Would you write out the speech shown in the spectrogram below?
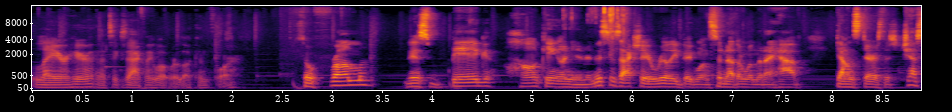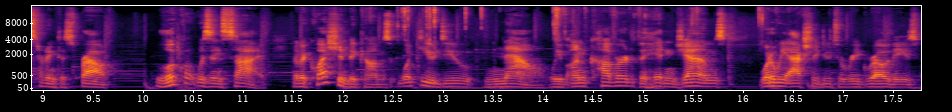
layer here? That's exactly what we're looking for. So from this big honking onion, and this is actually a really big one. It's another one that I have downstairs that's just starting to sprout. Look what was inside. Now the question becomes, what do you do now? We've uncovered the hidden gems. What do we actually do to regrow these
